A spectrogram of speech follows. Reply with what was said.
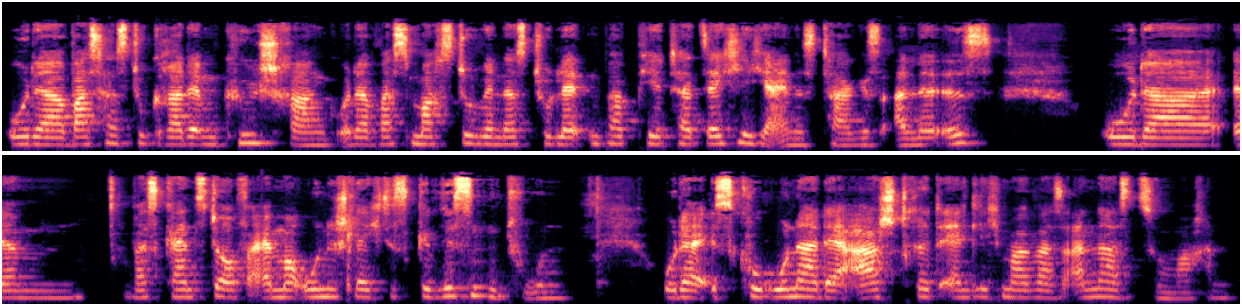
Oder was hast du gerade im Kühlschrank? Oder was machst du, wenn das Toilettenpapier tatsächlich eines Tages alle ist? Oder ähm, was kannst du auf einmal ohne schlechtes Gewissen tun? Oder ist Corona der Arschtritt, endlich mal was anders zu machen?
